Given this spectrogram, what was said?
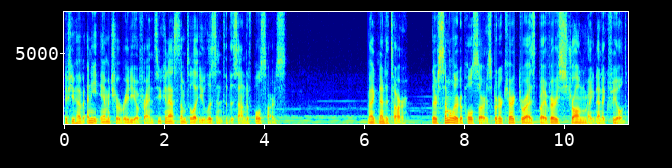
if you have any amateur radio friends, you can ask them to let you listen to the sound of pulsars. Magnetotar. They're similar to pulsars, but are characterized by a very strong magnetic field,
